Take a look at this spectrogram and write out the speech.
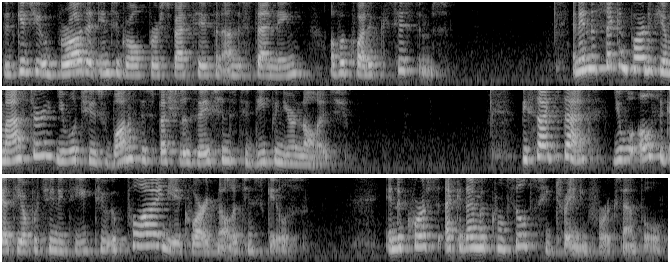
This gives you a broad and integral perspective and understanding of aquatic systems. And in the second part of your master, you will choose one of the specializations to deepen your knowledge. Besides that, you will also get the opportunity to apply the acquired knowledge and skills. In the course Academic Consultancy Training, for example,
